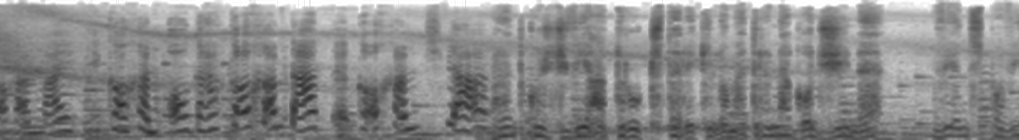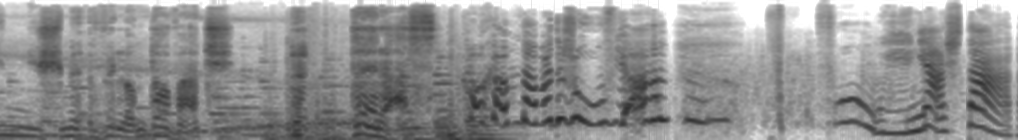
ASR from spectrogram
Kocham Majki, kocham Oga, kocham tatę, kocham świat. Prędkość wiatru 4 km na godzinę, więc powinniśmy wylądować e, teraz. Kocham nawet żółwia. Fuj, nie aż tak.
